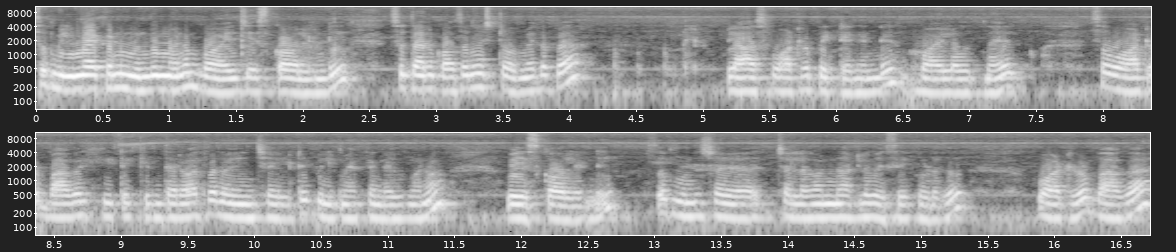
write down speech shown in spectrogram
సో మిల్ మేకర్ని ముందు మనం బాయిల్ చేసుకోవాలండి. సో దానికోసం నేను స్టవ్ మీద ఒక గ్లాస్ వాటర్ పెట్టానండి. బాయిల్ అవుతున్నాయి. సో వాటర్ బాగా హీట్ ఎక్కిన తర్వాత మనం ఏం చేయాలంటే మిల్ మేకర్ అనేవి మనం వేసుకోవాలండి. సో ముందు చ- చల్లగా ఉన్న దాంట్లో వేసేయకూడదు. వాటర్ బాగా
